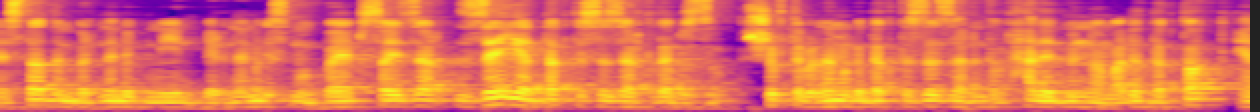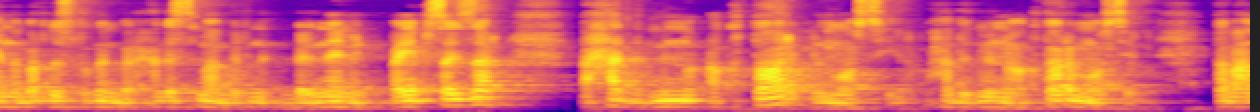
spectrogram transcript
نستخدم برنامج مين؟ برنامج اسمه pipe sizer زي ال duct sizer كده بالظبط. شفت برنامج ال duct sizer انت بتحدد منه عدد ال duct ات هنا برضه استخدم حاجة اسمها برنامج pipe sizer بحدد منه أقطار المواسير بحدد منه أقطار المواسير. طبعا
